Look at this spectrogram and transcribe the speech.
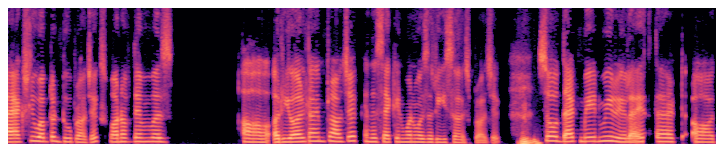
I actually worked on two projects. One of them was uh, a real-time project, and the second one was a research project. hmm So that made me realize that uh,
